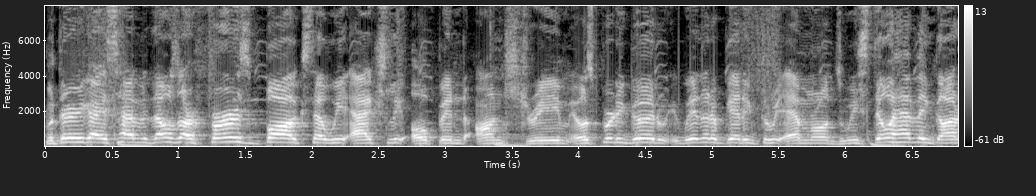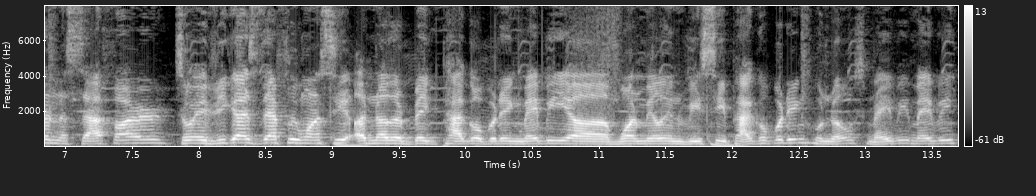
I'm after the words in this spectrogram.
But there you guys have it. That was our first box that we actually opened on stream. It was pretty good. We ended up getting three emeralds. We still haven't gotten a sapphire. So if you guys definitely want to see another big pack opening, maybe a 1 million VC pack opening, who knows? Maybe, maybe.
